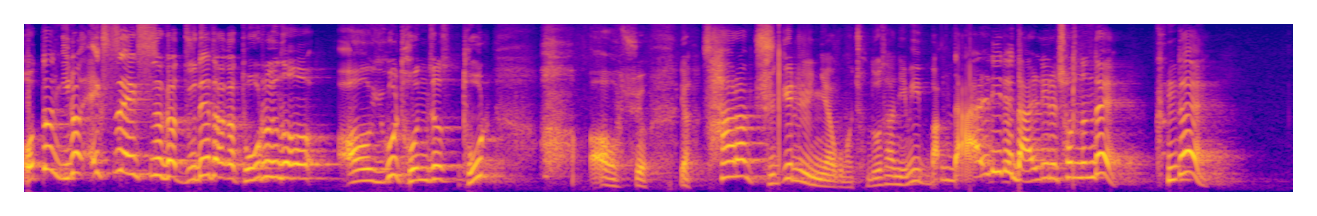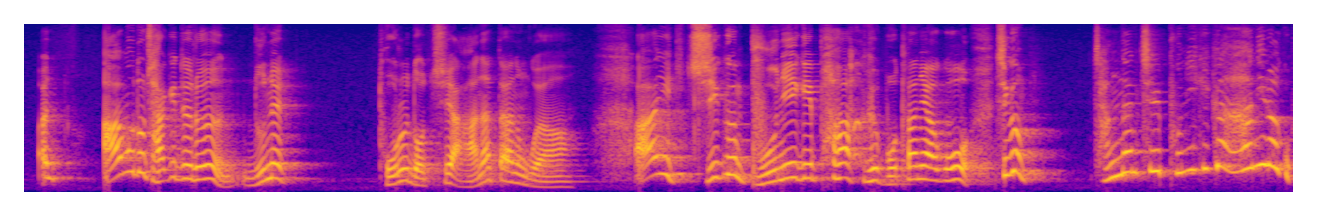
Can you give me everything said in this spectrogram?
어떤 이런 XX가 눈에다가 돌을 넣어 아 이걸 던져 돌 아우 주여. 야 사람 죽일 일 있냐고 막 전도사님이 막 난리를 난리를 쳤는데 근데 아무도 자기들은 눈에 돌을 넣지 않았다는 거야. 아니 지금 분위기 파악을 못하냐고. 지금 장난칠 분위기가 아니라고.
